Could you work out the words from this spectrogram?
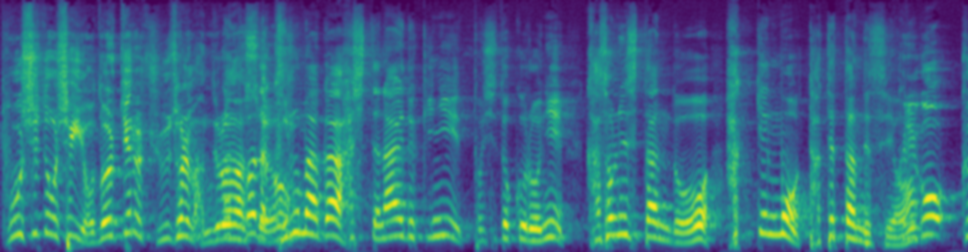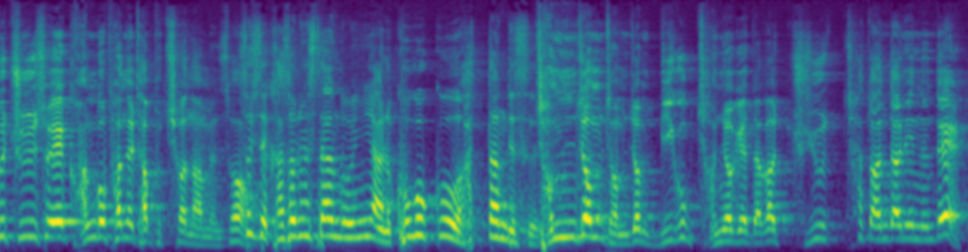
도시도시 여덟 개를 주유소를 만들어 놨어요. 그 루마가 하시던 아이도끼니 도시도꾸로니 가솔린 스탄도 학객모 다 됐단데스요. 그리고 그 주유소에 광고판을 다 붙여 놔면서 사실 가솔린 스탄도니 아니 고고구 했단데스. 점점 점점 미국 전역에다가 주유차도 안 다니는데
